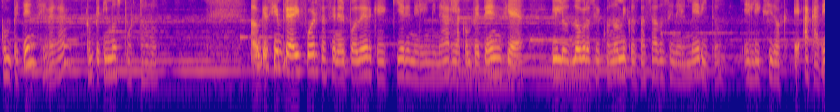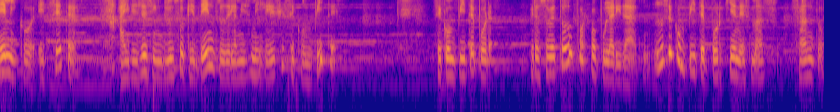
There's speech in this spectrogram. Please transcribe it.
competencia, ¿verdad? Competimos por todo. Aunque siempre hay fuerzas en el poder que quieren eliminar la competencia y los logros económicos basados en el mérito, el éxito eh, académico, etc. Hay veces incluso que dentro de la misma iglesia se compite. Se compite por pero sobre todo por popularidad. No se compite por quién es más santo,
